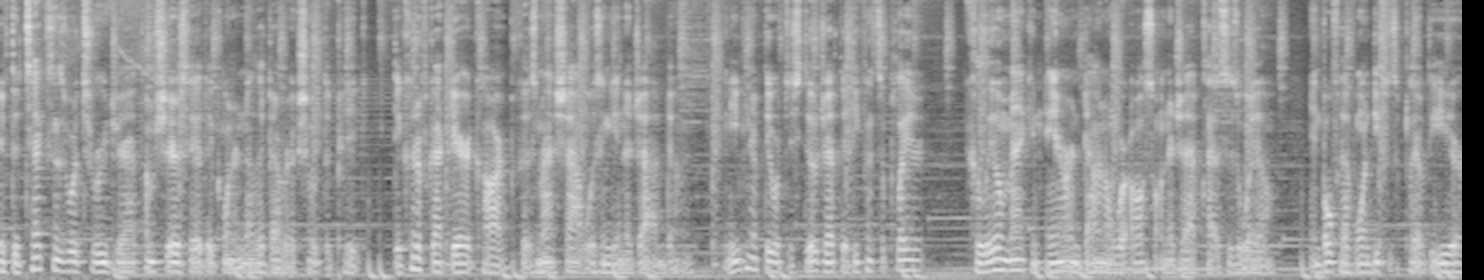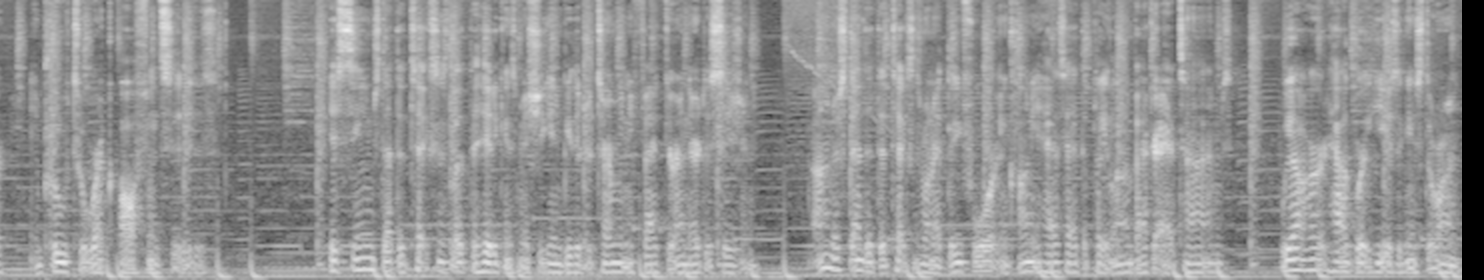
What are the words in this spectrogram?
If the Texans were to redraft, I'm sure as hell they're going another direction with the pick. They could have got Derek Carr because Matt Schaub wasn't getting the job done. And even if they were to still draft a defensive player, Khalil Mack and Aaron Donald were also in the draft class as well, and both have won Defensive Player of the Year and proved to wreck offenses. It seems that the Texans let the hit against Michigan be the determining factor in their decision. I understand that the Texans run at 3-4 and Clowney has had to play linebacker at times, we all heard how great he is against the run,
